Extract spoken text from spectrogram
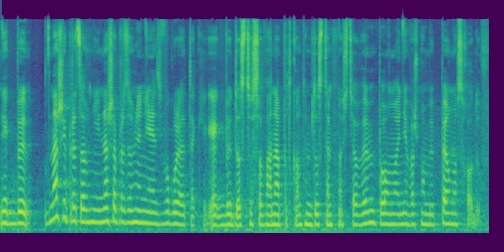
jakby w naszej pracowni, nasza pracownia nie jest w ogóle tak jakby dostosowana pod kątem dostępnościowym, ponieważ mamy pełno schodów.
